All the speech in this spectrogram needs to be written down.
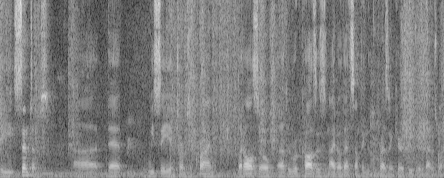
the symptoms that we see in terms of crime, but also uh, the root causes, and I know that's something that the President cares deeply about as well.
